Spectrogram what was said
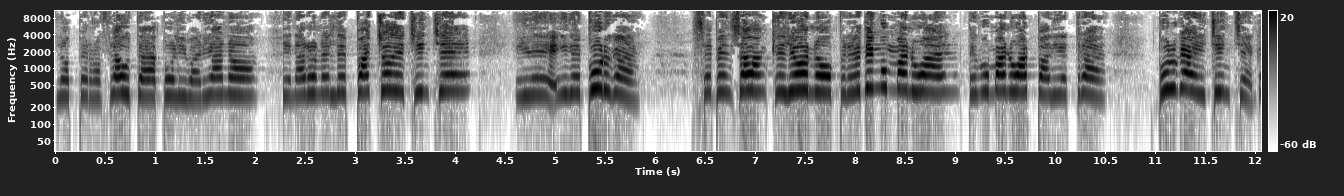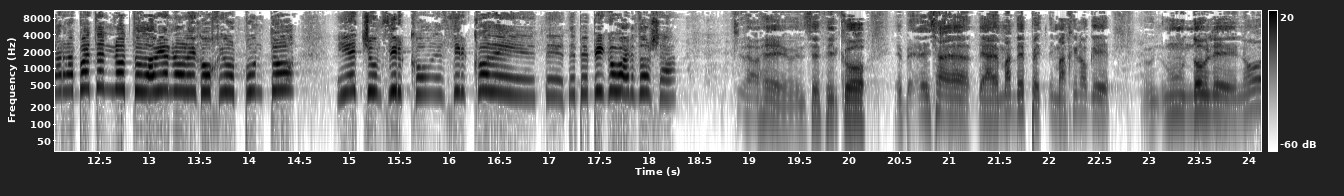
los perroflautas bolivarianos llenaron el despacho de chinches y de, y de purgas. Se pensaban que yo no, pero yo tengo un manual, tengo un manual para adiestrar. Pulgas y chinches. Garrapatas no, todavía no le he cogido el punto y he hecho un circo, el circo de, de, de Pepico Bardosa. Ver, ese circo, eh, esa- además de, imagino que un doble, ¿no?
